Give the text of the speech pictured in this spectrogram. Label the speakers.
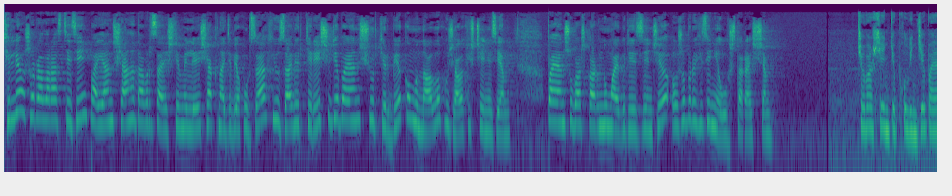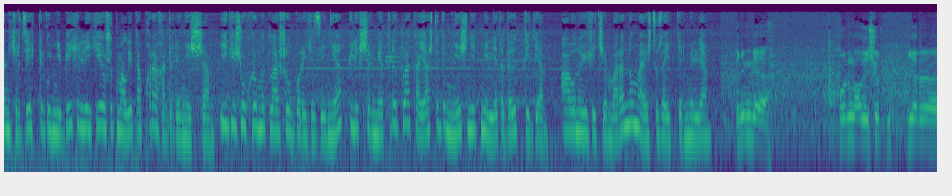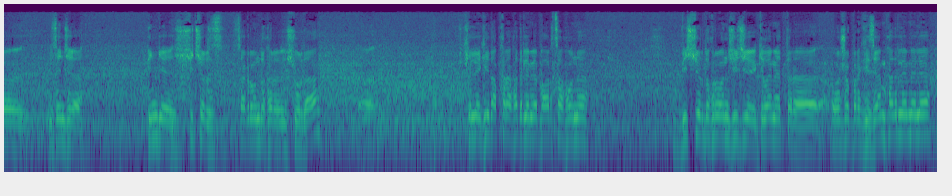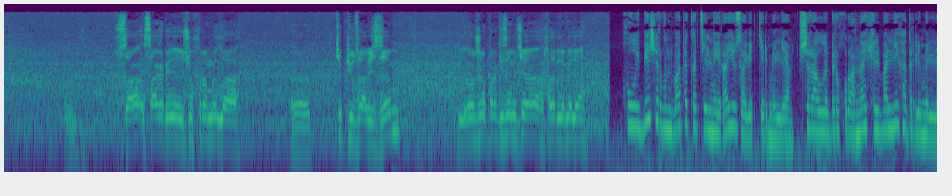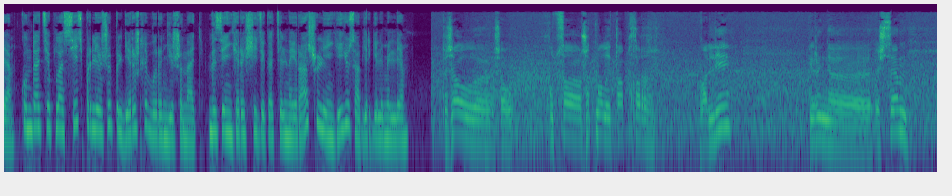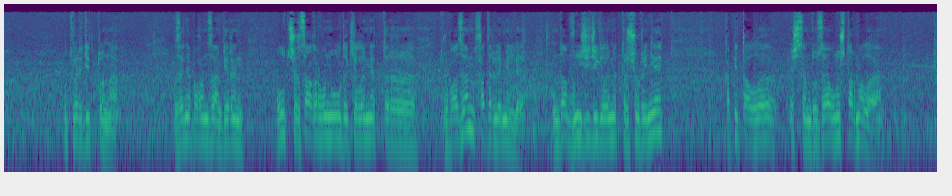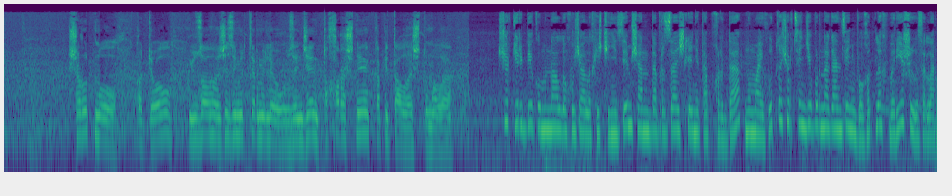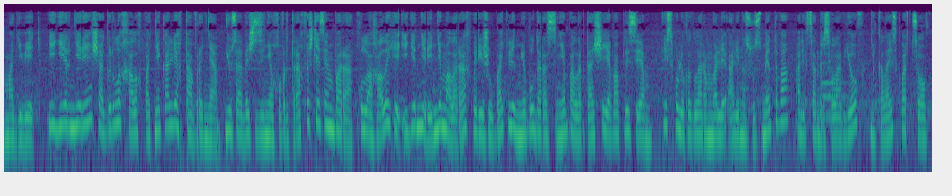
Speaker 1: Хилле жыраларас тезен паян шаны давырса ішлемелі шакна дебе құрзақ юза вертереші де баян шүркербе коммуналы хужалық ішченезе. Паян шубашкар нумай грезенче ұжы бір кезене ұлыштарашы.
Speaker 2: Чавашен теп хулинче баян херзех кергуннебе хиллеге ужытмалы тапхыра хадырленеші. Иге шухрымытла шыл боры хезене, пилікшерметрытла каяшты дымне жнетмелле тада ыттыде. Авыну юхечен бара нумайыш тузайып термелле.
Speaker 3: Пенембе хурмалы шүрт ер зенче пинге шичер сагрондахар шурда. Хиллеге тапхыра хадырлеме барса хоны Вишер духрон жичи километр уже прохизем хадырлемеле. Сагыр жухрымыла теп юзавизем. Уже прохиземче хадырлемеле.
Speaker 2: Хулыбе шервунвата котельныйра юзавер термелле. Шыраллы бір хурана хелвалли хадырлемелле. Кунда теплосеть прилежу пілдерішлі вырын ешінат. Візен херекшиде котельныйра шүленге юзавер келемелле.
Speaker 4: Кыжал шау хутса тапхыр валли пирин эшсем утвердит туна. Заня бағанзан пирин улчыр сағыр улды километр турбазым хадырлемелле. Ондан 17 километр шурене капиталы эшсем дуза улуштармала. Шырутмыл котел юза жеземиртермеле узенжен тохарышне капиталы эштумала.
Speaker 2: Шүркербе коммуналлы хужалық ишченезем шанында врза ішлене тапқырда, нумай ғутлы шүртсенде бұрнаган зен вғытлық вари шығызырларма девет. Игернерен шагырлы халық патне калех таврыня. Юза вәшізіне ховыртырақ вішлезем вара. Хулағалы хе игернерен де маларақ вари жуба келенме бұлдарасыне балардаща ява плезем. Республика Гларамвали Алина Сусметова, Александр Соловьев, Николай Скворцов.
